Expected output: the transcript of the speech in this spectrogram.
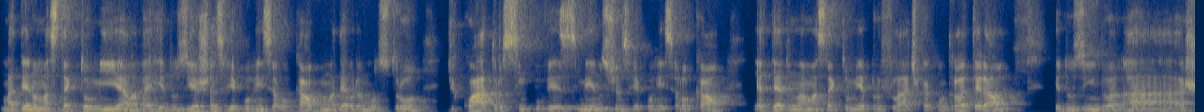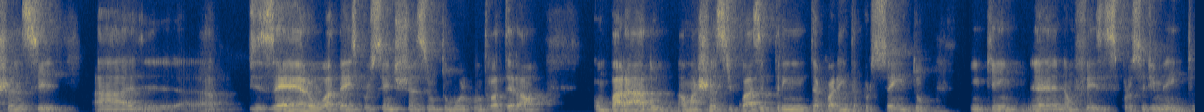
uma adenomastectomia, ela vai reduzir a chance de recorrência local, como a Débora mostrou, de 4 a 5 vezes menos chance de recorrência local, e até de uma mastectomia profilática contralateral, reduzindo a, a chance a, a, de 0 a 10% de chance de um tumor contralateral comparado a uma chance de quase 30%, 40% em quem é, não fez esse procedimento.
